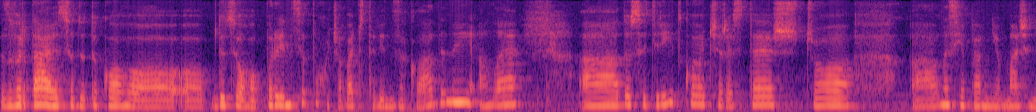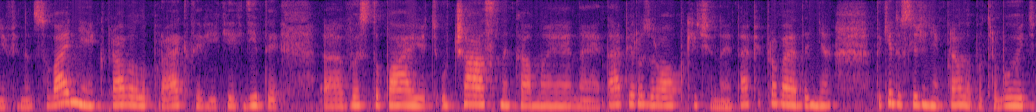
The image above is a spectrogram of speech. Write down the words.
звертаються до такого до цього принципу, хоча, бачите, він закладений, але досить рідко через те, що у нас є певні обмеження фінансування, як правило, проекти, в яких діти е, виступають учасниками на етапі розробки чи на етапі проведення. Такі дослідження, як правило, потребують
